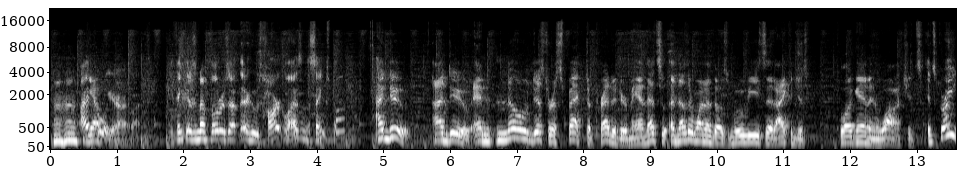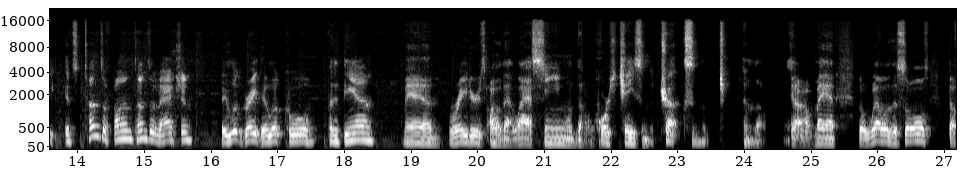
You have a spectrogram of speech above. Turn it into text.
Mm-hmm. I know where your heart lies. You think there's enough voters out there whose heart lies in the same spot? I do. I do. And no disrespect to Predator, man. That's another one of those movies that I can just plug in and watch. It's it's great. It's tons of fun, tons of action. They look great, they look cool. But at the end, man, Raiders, oh, that last scene with the horse chase and the trucks and the and the oh man, the well of the souls, the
